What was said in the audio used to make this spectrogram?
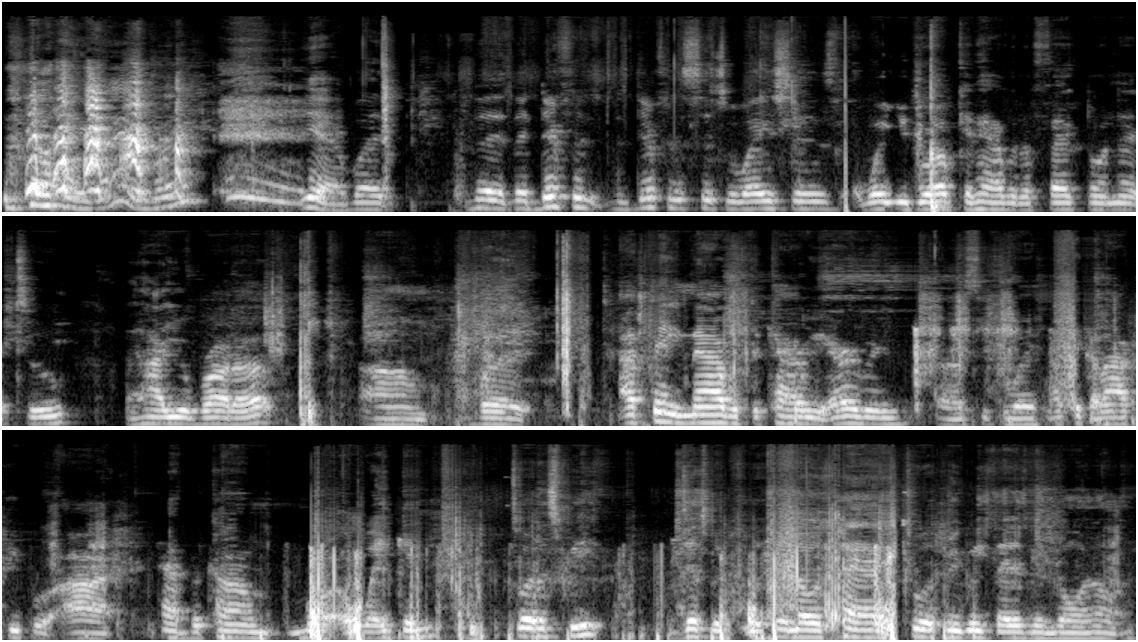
like, dang. Yeah, but the the different the different situations where you grew up can have an effect on that too, and how you're brought up. Um, but I think now with the Kyrie Irving uh, situation, I think a lot of people are have become more awakened, so to speak, just within those past two or three weeks that has been going on.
